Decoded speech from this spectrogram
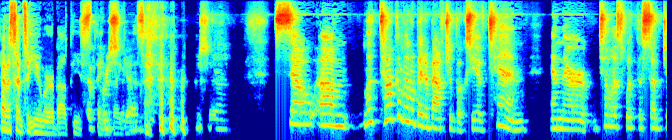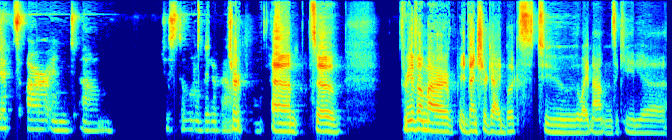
have a sense of humor about these oh, things, sure. I guess. for sure. So um, let's talk a little bit about your books. You have ten, and they're tell us what the subjects are and um, just a little bit about. Sure. Um, so three of them are adventure guidebooks to the White Mountains, Acadia,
